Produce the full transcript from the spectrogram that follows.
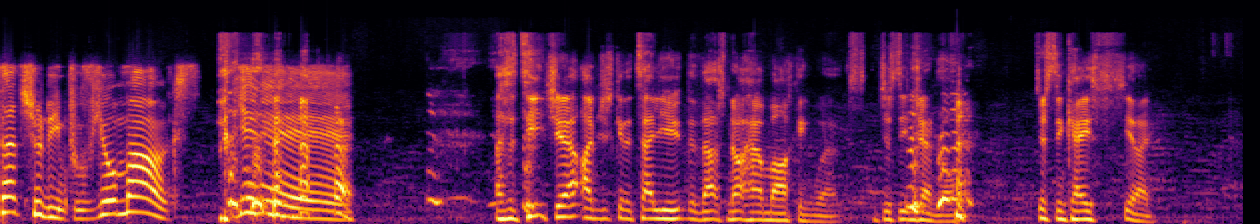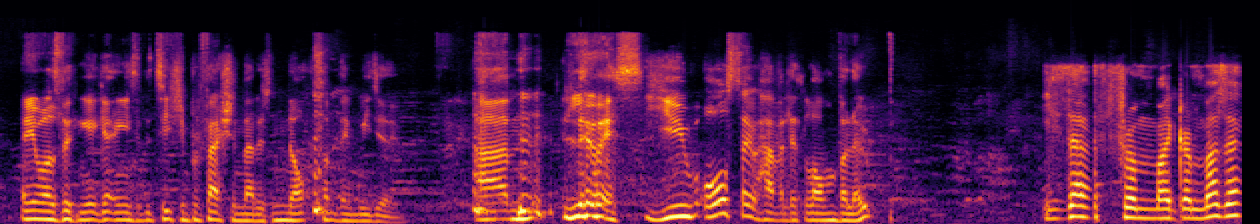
That should improve your marks. Yeah. As a teacher, I'm just going to tell you that that's not how marking works. Just in general, just in case you know anyone's looking at getting into the teaching profession, that is not something we do. Um, Lewis, you also have a little envelope. Is that from my grandmother?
